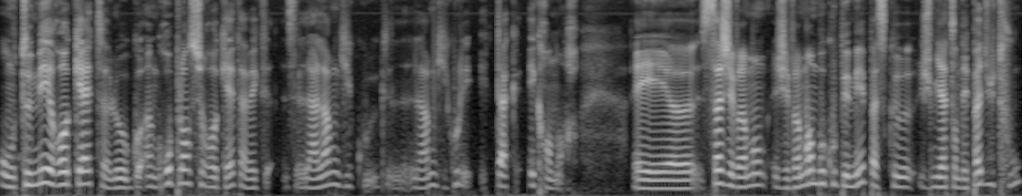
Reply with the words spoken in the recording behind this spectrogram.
on te met Rocket, un gros plan sur Rocket avec la larme qui coule, la larme qui coule et, tac, écran noir. Et euh, ça, j'ai vraiment, vraiment beaucoup aimé parce que je m'y attendais pas du tout.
